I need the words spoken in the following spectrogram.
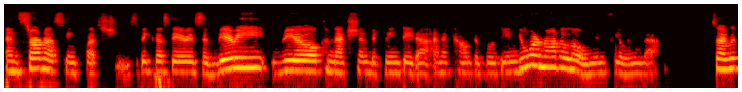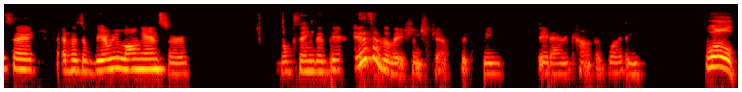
and start asking questions because there is a very real connection between data and accountability. And you are not alone in feeling that. So I would say that was a very long answer of saying that there is a relationship between data and accountability. Well,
